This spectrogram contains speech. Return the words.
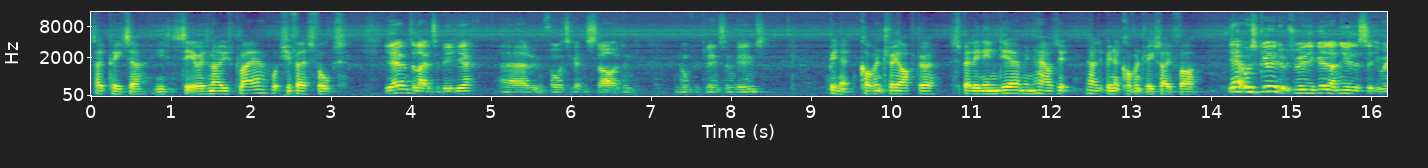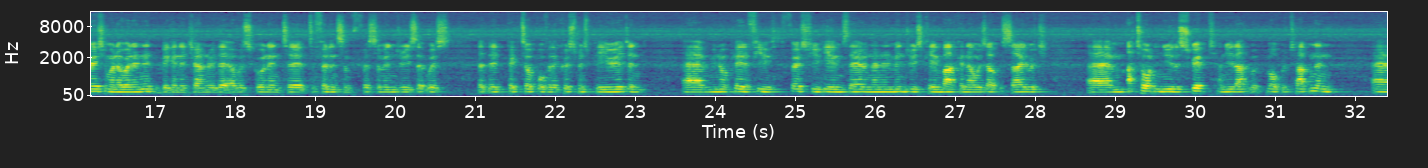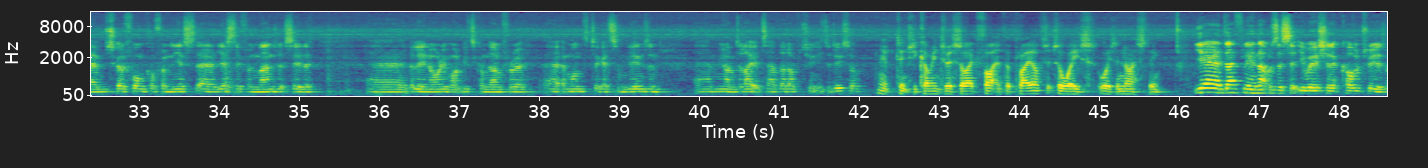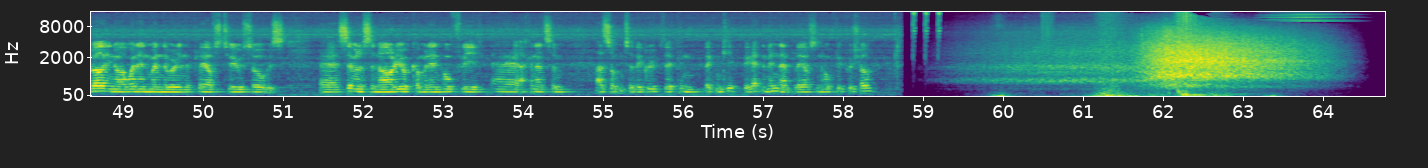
So Peter, you sit here as an O's player. What's your first thoughts? Yeah, I'm delighted to be here. Uh, looking forward to getting started and, and hopefully playing some games. Been at Coventry after a spell in India. I mean, how's it how's it been at Coventry so far? Yeah, it was good. It was really good. I knew the situation when I went in at the beginning of January that I was going in to, to fill in some for some injuries that was that they'd picked up over the Christmas period and um, you know played a few first few games there and then the injuries came back and I was out the side which um, I totally knew the script. I knew that what would happen, and um, just got a phone call from the yes, uh, yesterday from the manager to say that uh, the Leyton Orient wanted me to come down for a, a month to get some games, and um, you know I'm delighted to have that opportunity to do so. Yeah, potentially coming to a side fighting for playoffs. It's always always a nice thing. Yeah, definitely, and that was the situation at Coventry as well. You know, I went in when they were in the playoffs too, so it was a similar scenario coming in. Hopefully, uh, I can add some add something to the group that can that can keep get them in their playoffs and hopefully push on.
